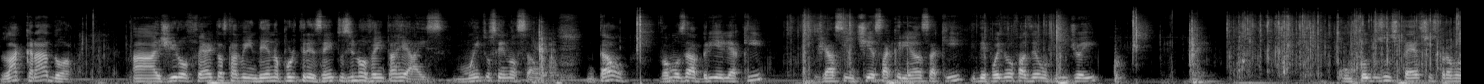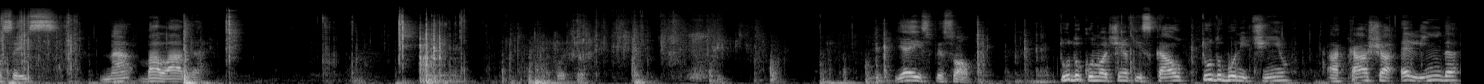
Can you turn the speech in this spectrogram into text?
lacrado, ó. A Giro Ofertas está vendendo por 390 reais. Muito sem noção. Então, vamos abrir ele aqui. Já senti essa criança aqui. E depois eu vou fazer um vídeo aí com todos os testes para vocês na balada. E é isso, pessoal. Tudo com notinha fiscal, tudo bonitinho. A caixa é linda.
